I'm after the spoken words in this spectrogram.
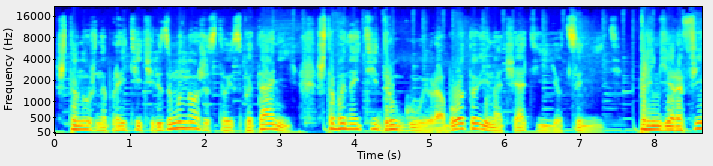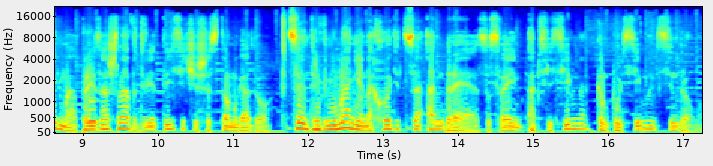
что нужно пройти через множество испытаний, чтобы найти другую работу и начать ее ценить. Премьера фильма произошла в 2006 году. В центре внимания находится Андреа со своим обсессивно-компульсивным синдромом.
